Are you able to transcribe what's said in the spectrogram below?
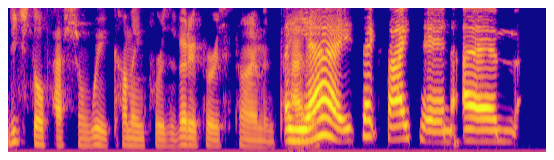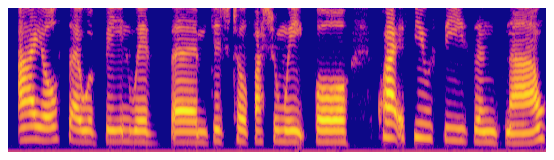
Digital Fashion Week coming for the very first time in Paris? Yeah, it's exciting. Um, I also have been with um, Digital Fashion Week for quite a few seasons now.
